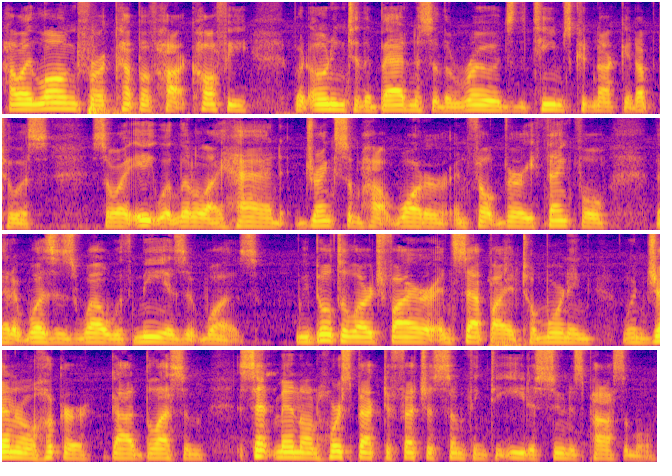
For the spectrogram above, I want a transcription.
How I longed for a cup of hot coffee, but owing to the badness of the roads, the teams could not get up to us, so I ate what little I had, drank some hot water, and felt very thankful that it was as well with me as it was. We built a large fire and sat by it till morning, when General Hooker, God bless him, sent men on horseback to fetch us something to eat as soon as possible.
